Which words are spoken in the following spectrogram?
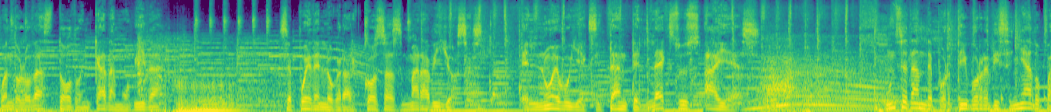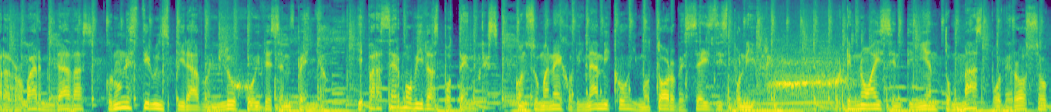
Cuando lo das todo en cada movida, se pueden lograr cosas maravillosas. El nuevo y excitante Lexus IS. Un sedán deportivo rediseñado para robar miradas con un estilo inspirado en lujo y desempeño. Y para hacer movidas potentes, con su manejo dinámico y motor V6 disponible. Porque no hay sentimiento más poderoso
